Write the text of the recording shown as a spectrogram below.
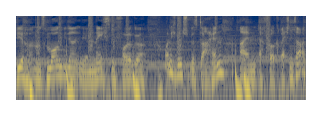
wir hören uns morgen wieder in der nächsten Folge und ich wünsche bis dahin einen erfolgreichen Tag.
